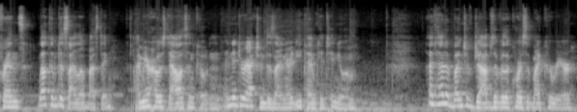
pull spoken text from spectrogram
friends. Welcome to Silo Busting. I'm your host, Allison Coten, an interaction designer at EPAM Continuum. I've had a bunch of jobs over the course of my career.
